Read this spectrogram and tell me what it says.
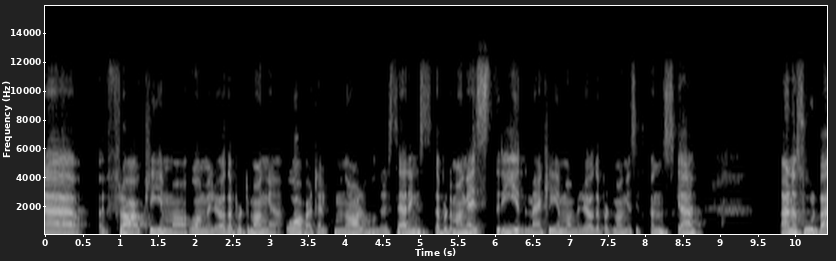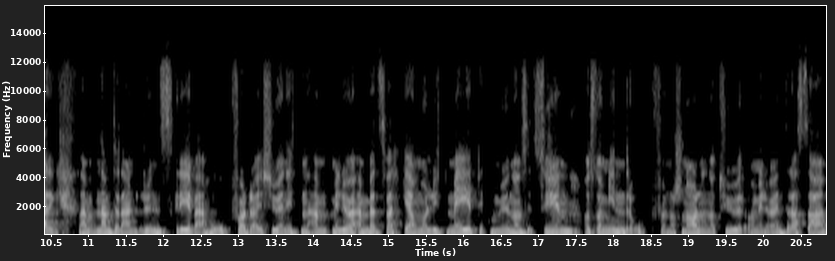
eh, fra Klima- og miljødepartementet over til Kommunal- og moderniseringsdepartementet, i strid med Klima- og miljødepartementet sitt ønske. Erna Solberg nevnte den rundskrivet. Hun oppfordra i 2019 Miljøembetsverket om å lytte mer til kommunene sitt syn og stå mindre opp for nasjonale natur- og miljøinteresser.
